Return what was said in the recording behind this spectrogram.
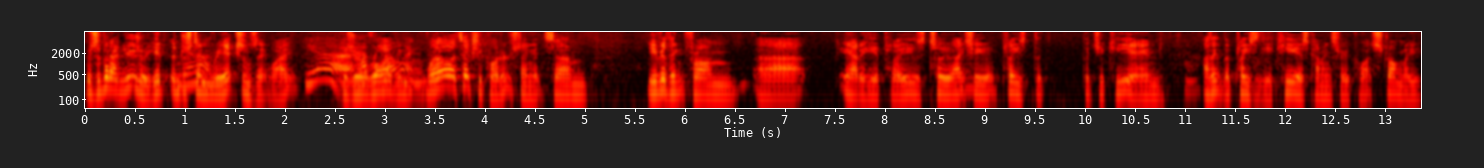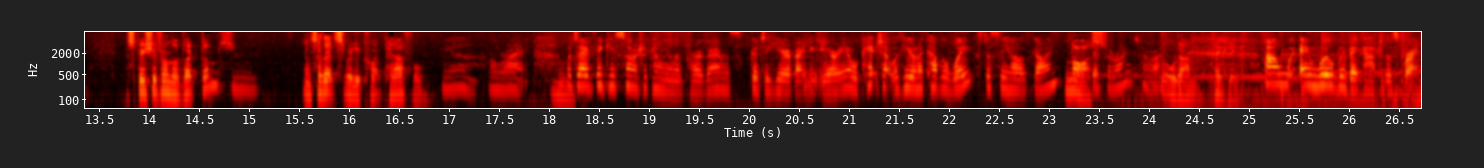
which is a bit unusual. You get interesting Yeah. reactions that way. Yeah, because you're how's it arriving. going? Well, it's actually quite interesting. It's um, everything from uh, out of here, please, to actually pleased that, that you care. And I think the pleased that you care is coming through quite strongly, especially from the victims. And so that's really quite powerful. Yeah, all right. Hmm. Well, Dave, thank you so much for coming on the program. It's good to hear about your area. We'll catch up with you in a couple of weeks to see how it's going. Nice. That's all right. All right. Well done. Thank you. Um, and we'll be back after this break.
